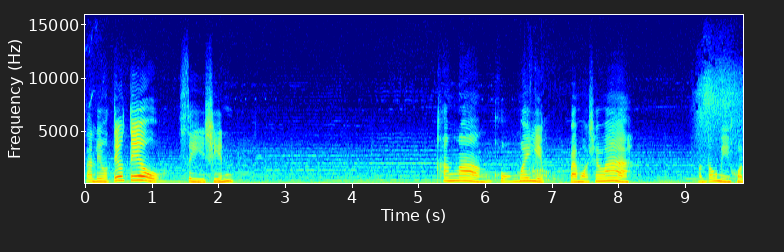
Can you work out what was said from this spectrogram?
ตะลิวเตี้ยวเตี้ยวสี่ชิ้น ข้างล่างคงไม่หยิบไปหมดใช่ไหมมันต้องมีคน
